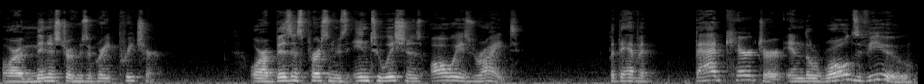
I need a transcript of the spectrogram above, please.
or a minister who's a great preacher, or a business person whose intuition is always right, but they have a bad character in the world's view.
